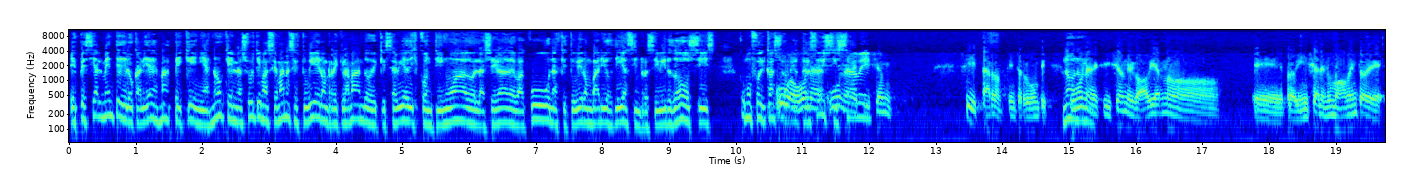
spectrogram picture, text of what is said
especialmente de localidades más pequeñas, ¿no? Que en las últimas semanas estuvieron reclamando de que se había discontinuado la llegada de vacunas, que estuvieron varios días sin recibir dosis. ¿Cómo fue el caso Hubo de una, Tercero? Y si una sabe... decisión, sí, perdón, te interrumpí. No, Hubo no, una no. decisión del gobierno eh, provincial en un momento de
